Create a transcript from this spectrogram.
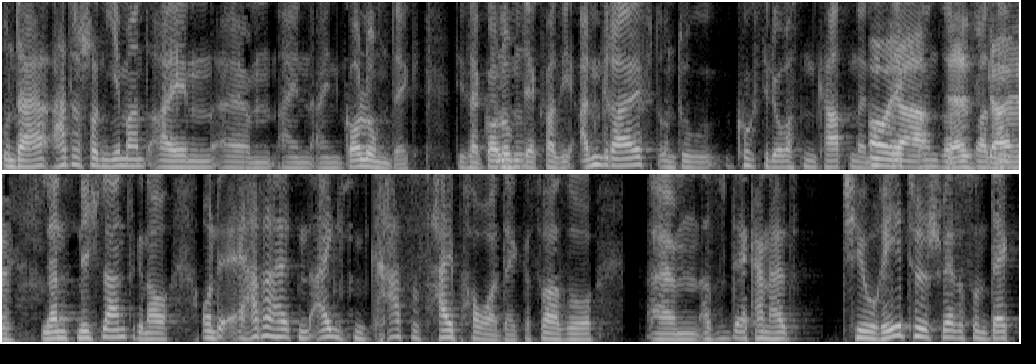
Und da hatte schon jemand ein, ähm, ein, ein Gollum-Deck. Dieser Gollum, mhm. der quasi angreift und du guckst dir die obersten Karten deines oh, Decks ja, an, sagst quasi geil. Land, nicht Land, genau. Und er hatte halt ein, eigentlich ein krasses High-Power-Deck. Es war so, ähm, also der kann halt theoretisch wäre das so ein Deck,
